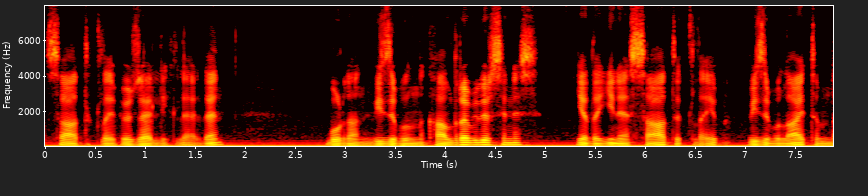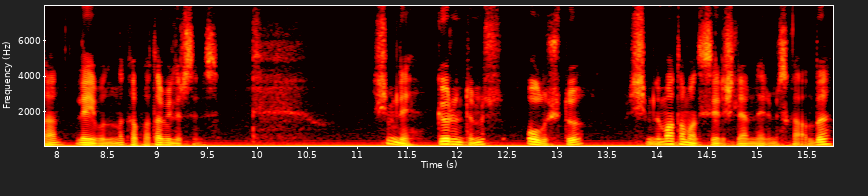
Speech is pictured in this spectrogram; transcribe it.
sağ tıklayıp özelliklerden buradan visible'ını kaldırabilirsiniz ya da yine sağ tıklayıp visible item'dan label'ını kapatabilirsiniz. Şimdi görüntümüz oluştu. Şimdi matematiksel işlemlerimiz kaldı.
